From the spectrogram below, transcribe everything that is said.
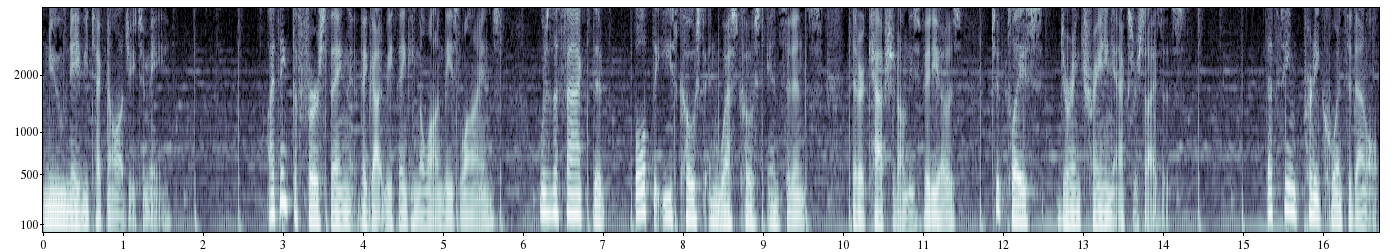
new Navy technology to me. I think the first thing that got me thinking along these lines was the fact that both the East Coast and West Coast incidents that are captured on these videos took place during training exercises. That seemed pretty coincidental.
